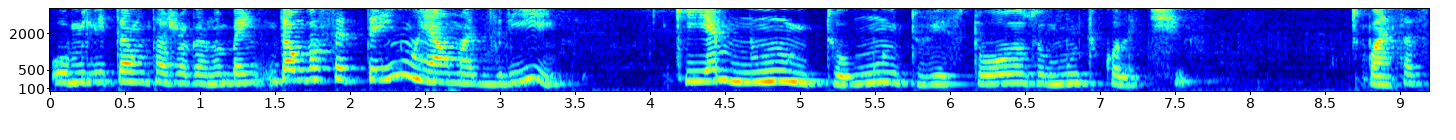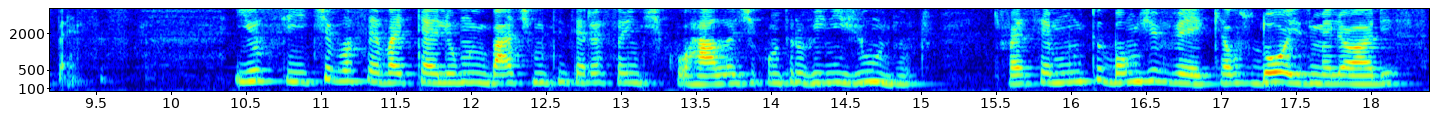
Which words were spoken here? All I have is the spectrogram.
o Militão tá jogando bem. Então você tem um Real Madrid que é muito, muito vistoso, muito coletivo com essas peças. E o City você vai ter ali um embate muito interessante com o Haaland contra o Vini Júnior, que vai ser muito bom de ver, que é os dois melhores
